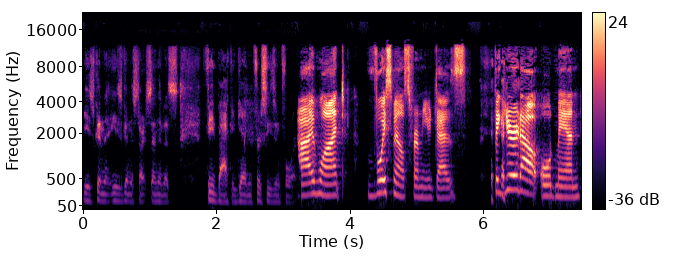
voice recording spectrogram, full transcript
He's gonna he's gonna start sending us feedback again for season four. I want voicemails from you, Des. Figure it out, old man.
